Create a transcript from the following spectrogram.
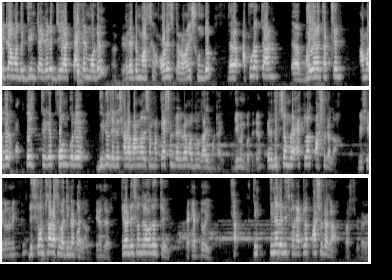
এটা আমাদের গ্রিন টাইগারের যে আর টাইটান মডেল এটা একটা মাঝখানে অরেঞ্জ কালার অনেক সুন্দর। যারা আপুরা চান ভাইয়ারা চাচ্ছেন আমাদের পেজ থেকে ফোন করে ভিডিও দেখে সারা বাংলাদেশ আমরা ক্যাশ অন ডেলিভারির মাধ্যমে গাড়ি পাঠাই। দিবেন কত এটা? এটা দিচ্ছি আমরা এক লাখ পাঁচশো টাকা। বেশি গেল না একটু? ডিসকাউন্ট ছাড় আছে ভাই তিন হাজার টাকা। 3000 তিন হাজার? ডিসকাউন্ট কত হচ্ছে? এক লাখ দুই? তিন- তিন হাজার ডিসকাউন্ট এক লাখ পাঁচশো টাকা। 500 টাকা।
